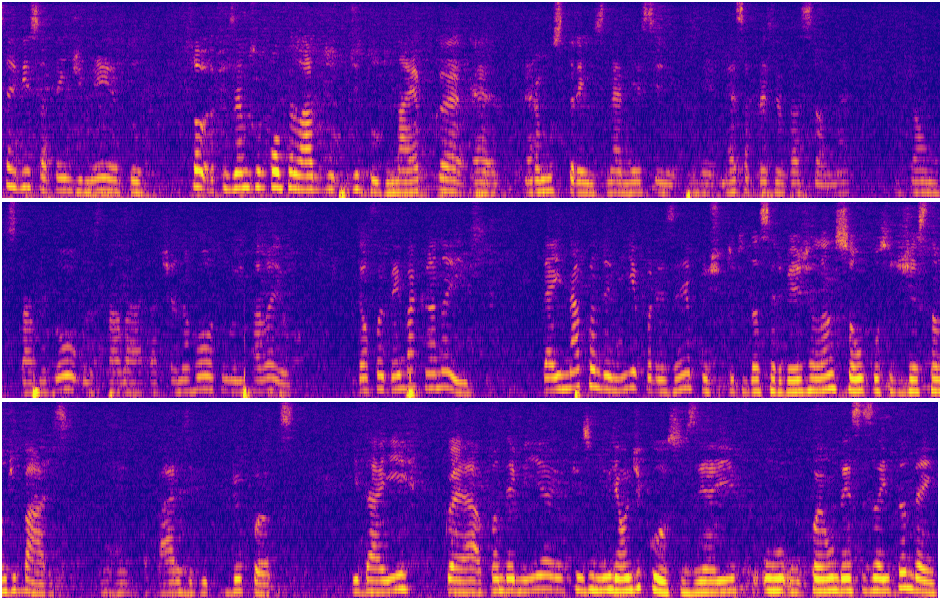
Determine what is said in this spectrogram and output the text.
serviço, atendimento. So, fizemos um compilado de, de tudo. Na época é, éramos três né, nesse, nessa apresentação. Né? Então estava o Douglas, estava a Tatiana Rótulo e estava eu. Então foi bem bacana isso. Daí, na pandemia, por exemplo, o Instituto da Cerveja lançou o curso de gestão de bares, né, bares e brewpubs. E daí, é, a pandemia, eu fiz um milhão de cursos, e aí um, foi um desses aí também.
